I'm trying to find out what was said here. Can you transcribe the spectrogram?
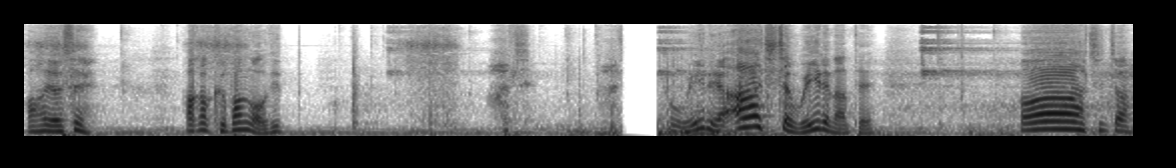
아, 열쇠. 아까 그 방은 어디? 아, 진- 아, 진짜 왜 이래? 아, 진짜 왜 이래 나한테? 아, 진짜.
